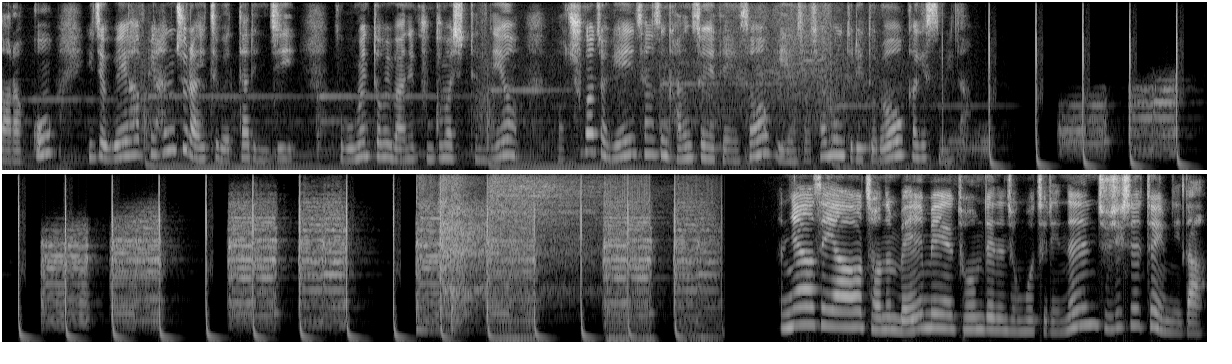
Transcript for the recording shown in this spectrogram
알았고 이제 왜 하필 한주 라이트 메탈인지 그 모멘텀이 많이 궁금하실 텐데요. 어, 추가적인 상승 가능성에 대해서 이어서 설명드리도록 하겠습니다. 안녕하세요. 저는 매일매일 도움되는 정보 드리는 주식실터입니다.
